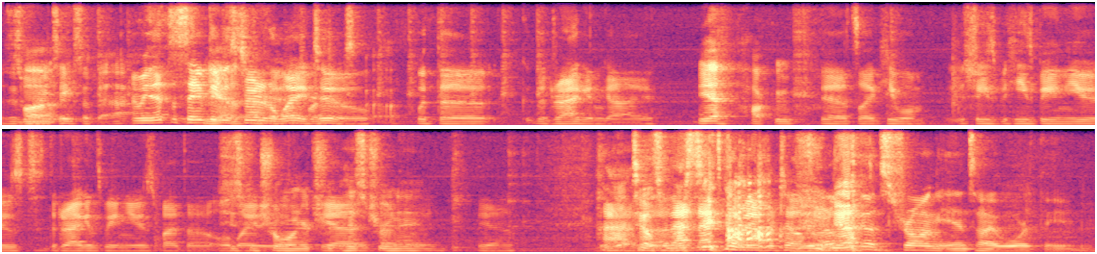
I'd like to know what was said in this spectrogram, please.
Is this when he takes a bath? I mean, that's the same thing Yeah, as that's Spirited okay, Away that's where it too, with the the dragon guy. Yeah, Haku. Yeah, it's like he won't. She's he's being used. The dragon's being used by the old She's lady. controlling her tru- yeah, his true exactly. name. Yeah. Yeah, Ah, Tales from that, the that's coming in for Tales from the That's Yeah. a good strong anti-war theme.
